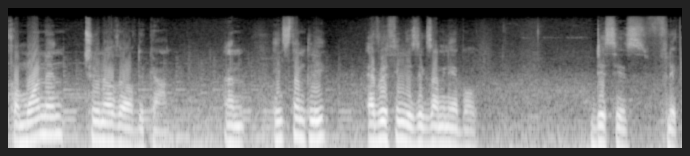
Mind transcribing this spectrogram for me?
from one end to another of the card, and instantly everything is examinable. This is Flik.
